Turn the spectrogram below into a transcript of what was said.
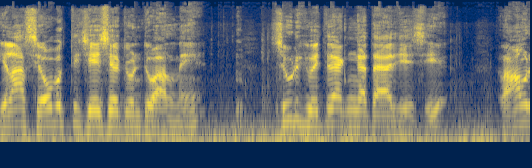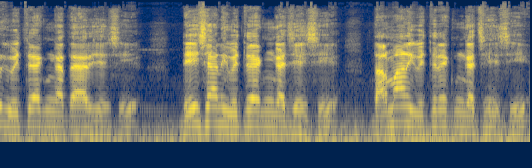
ఇలా శివభక్తి చేసేటువంటి వాళ్ళని శివుడికి వ్యతిరేకంగా తయారు చేసి రాముడికి వ్యతిరేకంగా తయారు చేసి దేశానికి వ్యతిరేకంగా చేసి ధర్మానికి వ్యతిరేకంగా చేసి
